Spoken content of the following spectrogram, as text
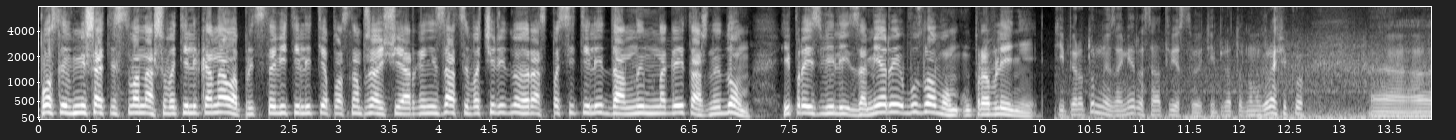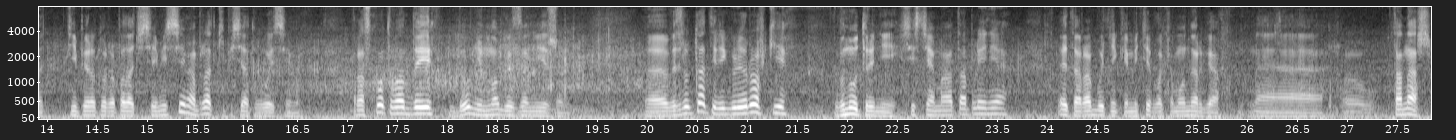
После вмешательства нашего телеканала представители теплоснабжающей организации в очередной раз посетили данный многоэтажный дом и произвели замеры в узловом управлении. Температурные замеры соответствуют температурному графику. Э, Температура подачи 77, обратки 58. Расход воды был немного занижен. Э, В результате регулировки внутренней системы отопления, это работниками теплокоммунэнерго, э, тоннаж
